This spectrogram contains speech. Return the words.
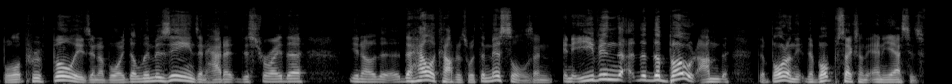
bulletproof bullies and avoid the limousines, and how to destroy the, you know, the, the helicopters with the missiles, and and even the, the, the boat. I'm the boat on the, the boat section on the NES is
